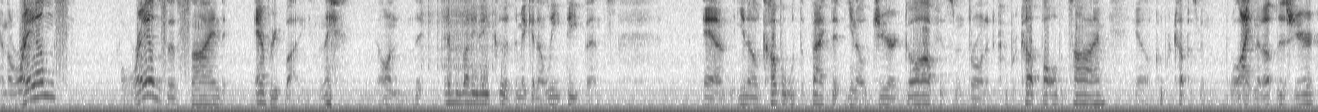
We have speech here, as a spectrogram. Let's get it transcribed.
And the Rams, the Rams have signed everybody on everybody they could to make an elite defense. And, you know, coupled with the fact that, you know, Jared Goff has been throwing at Cooper Kupp all the time, you know, Cooper Kupp has been lighting it up this year.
